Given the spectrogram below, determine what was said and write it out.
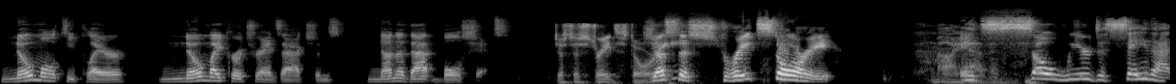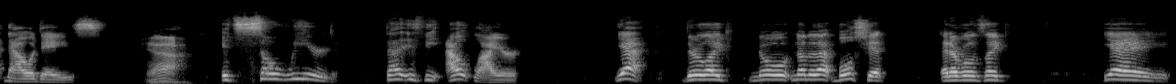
no multiplayer, no microtransactions, None of that bullshit. Just a straight story. Just a straight story. Oh, My It's so weird to say that nowadays. yeah. It's so weird. That is the outlier. Yeah, they're like, no, none of that bullshit, and everyone's like, yay.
